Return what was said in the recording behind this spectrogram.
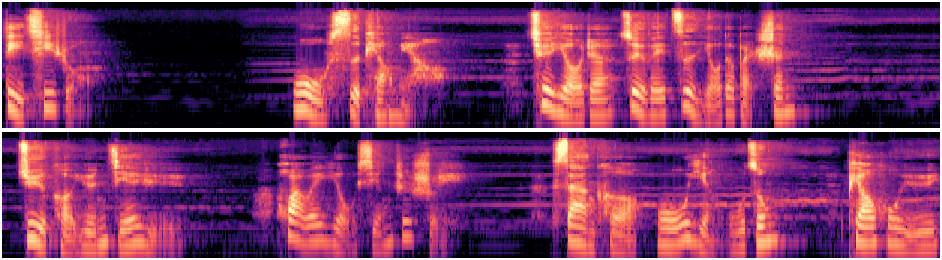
第七种，物似缥缈，却有着最为自由的本身。聚可云结雨，化为有形之水，散可无影无踪，飘忽于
